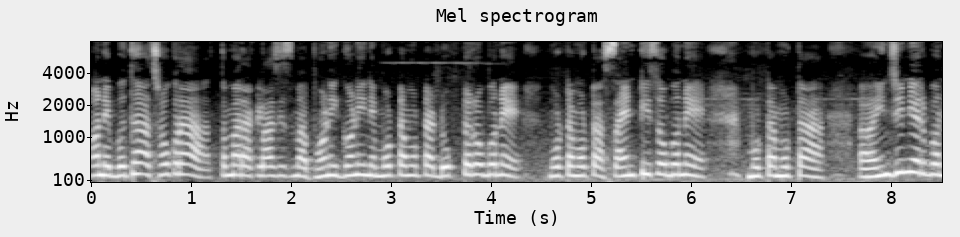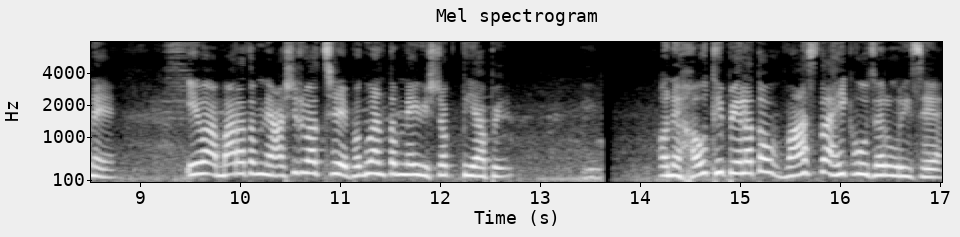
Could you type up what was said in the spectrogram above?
અને બધા છોકરા તમારા ક્લાસીસમાં ભણી ગણીને મોટા મોટા ડૉક્ટરો બને, મોટા મોટા સાયન્ટિસ્ટો બને, મોટા મોટા ઇન્જિનિયર બને. એવા મારા તમને આશીર્વાદ છે, ભગવાન તમને એવી શક્તિ આપે. અને સૌથી પહેલાં તો વાંચતા શીખવું જરૂરી છે.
